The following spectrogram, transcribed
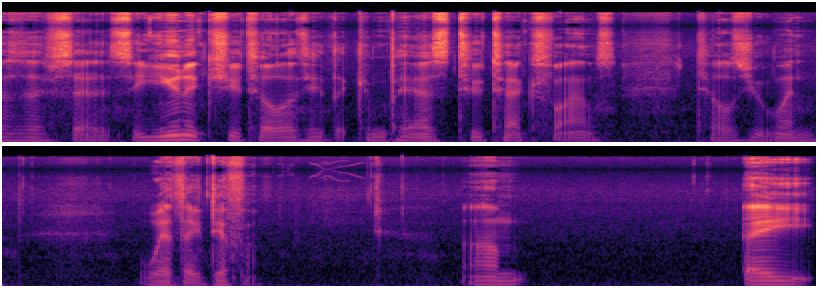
as I said, it's a Unix utility that compares two text files, tells you when where they differ. Um, a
